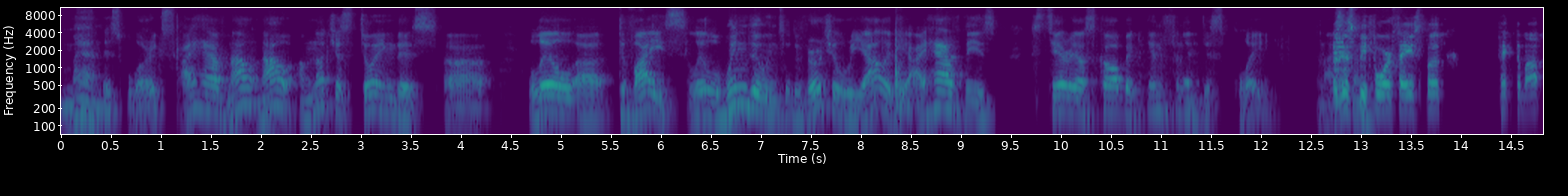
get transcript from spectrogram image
man, this works. I have now, now I'm not just doing this uh, little uh, device, little window into the virtual reality. I have these stereoscopic infinite display. And I Was this can- before Facebook picked them up?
